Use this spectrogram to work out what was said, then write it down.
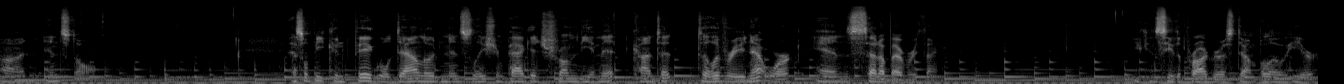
on install. SLP config will download an installation package from the Emit Content Delivery Network and set up everything can see the progress down below here.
